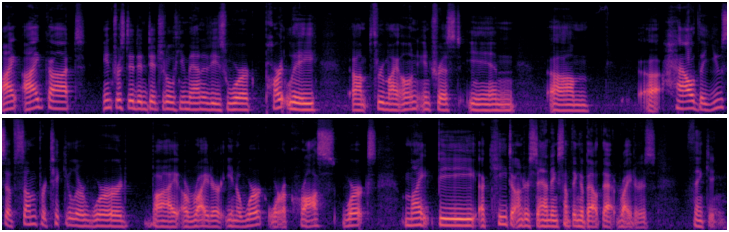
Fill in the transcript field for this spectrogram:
I, I got interested in digital humanities work partly um, through my own interest in um, uh, how the use of some particular word by a writer in a work or across works might be a key to understanding something about that writer's thinking.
